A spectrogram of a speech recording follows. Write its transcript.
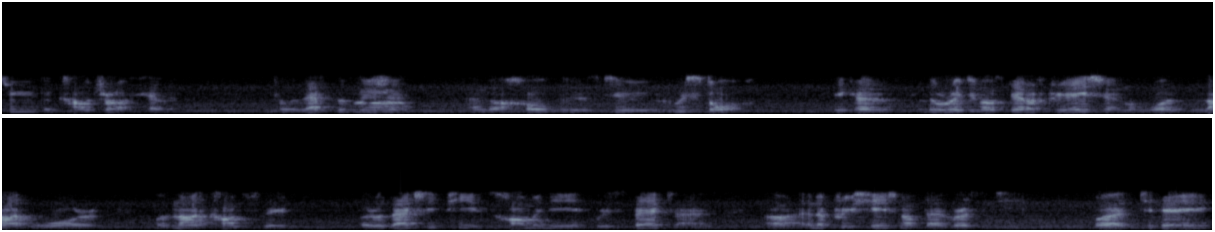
through the culture of heaven. So that's the vision, and the hope is to restore, because the original state of creation was not war, was not conflict, but it was actually peace, harmony, respect, and uh, an appreciation of diversity. But today,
